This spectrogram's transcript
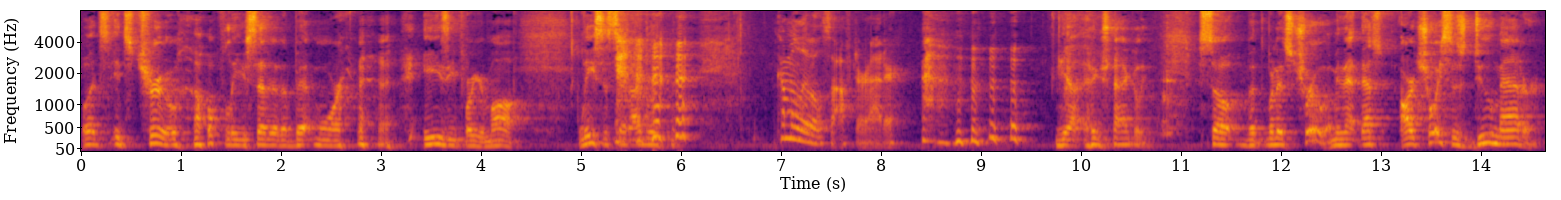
Well, it's, it's true. Hopefully, you said it a bit more easy for your mom. Lisa said, I believe. Come a little softer at her. Yeah, exactly. So, but but it's true. I mean, that that's our choices do matter.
